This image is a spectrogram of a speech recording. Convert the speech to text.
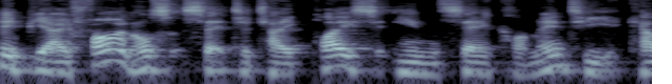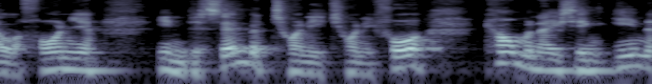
PPA Finals, set to take place in San Clemente, California in December 2024, culminating in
